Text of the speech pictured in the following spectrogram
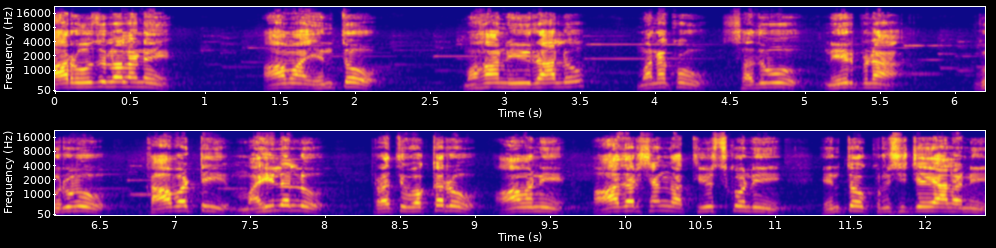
ఆ రోజులలోనే ఆమె ఎంతో మహానీయురాలు మనకు చదువు నేర్పిన గురువు కాబట్టి మహిళలు ప్రతి ఒక్కరూ ఆమెని ఆదర్శంగా తీసుకొని ఎంతో కృషి చేయాలని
